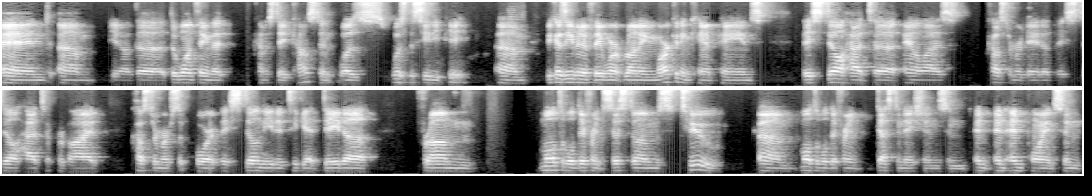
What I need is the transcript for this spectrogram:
And um, you know, the the one thing that kind of stayed constant was was the CDP, um, because even if they weren't running marketing campaigns, they still had to analyze customer data. They still had to provide customer support. They still needed to get data from multiple different systems to um, multiple different destinations and, and, and endpoints. And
